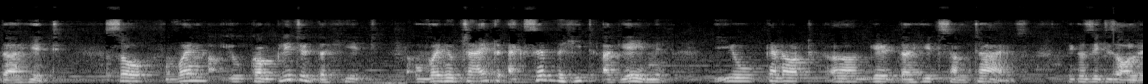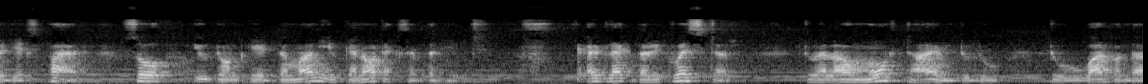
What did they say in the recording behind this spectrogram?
the hit. So when you completed the hit, when you try to accept the hit again, you cannot uh, get the hit sometimes because it is already expired. So you don't get the money, you cannot accept the hit. I'd like the requester to allow more time to do to work on the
